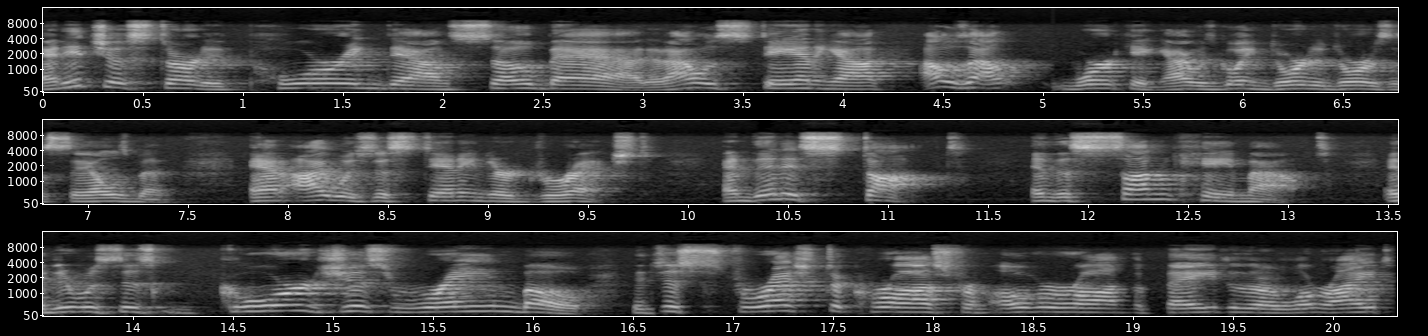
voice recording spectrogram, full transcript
And it just started pouring down so bad. And I was standing out, I was out working. I was going door to door as a salesman. And I was just standing there drenched. And then it stopped, and the sun came out. And there was this gorgeous rainbow that just stretched across from over on the bay to the right,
